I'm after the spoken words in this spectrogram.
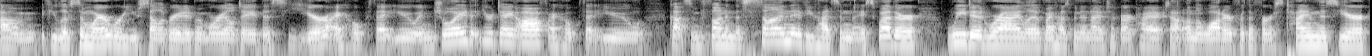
Um, if you live somewhere where you celebrated Memorial Day this year, I hope that you enjoyed your day off. I hope that you got some fun in the sun if you had some nice weather. We did where I live. My husband and I took our kayaks out on the water for the first time this year,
